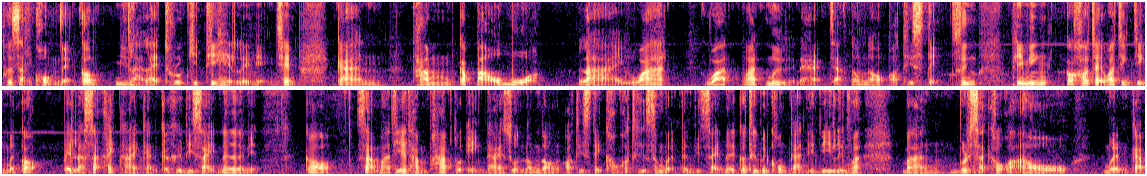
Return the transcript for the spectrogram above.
เพื่อสังคมเนี่ยก็มีหลาย ๆ ธุรกิจที่เห็นเลยเนี่ยเช่น การทำกระเป๋าหมวกลายวาดวาดวาดมือนะฮะจากน้องๆออทิสติก ซึ่งพี่มิงก็เข้าใจว่าจริง ๆ มันก็เป็นลักษณะคล้าย ๆ กันก็คือดีไซเนอร์เนี่ยก็ สามารถที่จะทำผ้าตัวเองได้ ส่วนน้องๆออทิสติกเขาก็ถือเสมือนเป็นดีไซเนอร์ก็ถือเป็นโครงการดีๆ หรือว่าบางบริษัทเขาก็เอาเหมือนกับ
